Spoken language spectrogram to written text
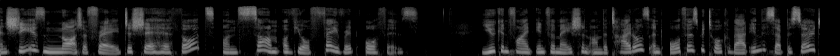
and she is not afraid to share her thoughts on some of your favorite authors. You can find information on the titles and authors we talk about in this episode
